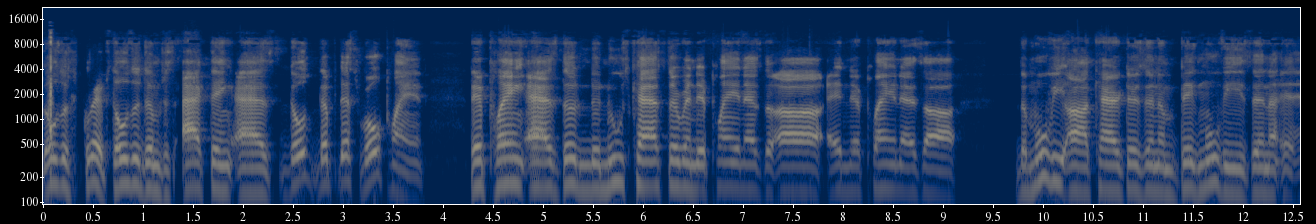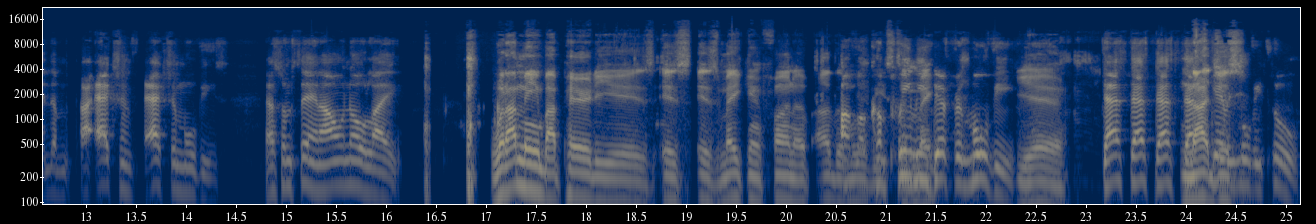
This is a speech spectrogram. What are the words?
those are scripts. Those are them just acting as those. that- That's role playing. They're playing as the the newscaster and they're playing as the uh and they're playing as uh the movie uh characters in them big movies and uh, in them uh, action action movies. That's what I'm saying. I don't know, like What I mean by parody is is is making fun of other of a completely make- different movie. Yeah. That's that's that's that's Not scary just- movie too.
